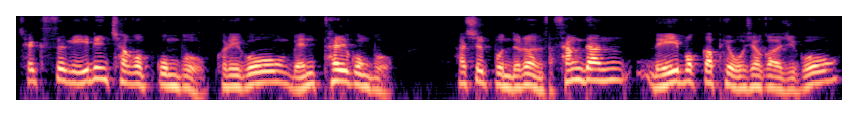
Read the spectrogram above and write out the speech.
책 쓰기 1인 작업 공부 그리고 멘탈 공부 하실 분들은 상단 네이버 카페 오셔가지고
